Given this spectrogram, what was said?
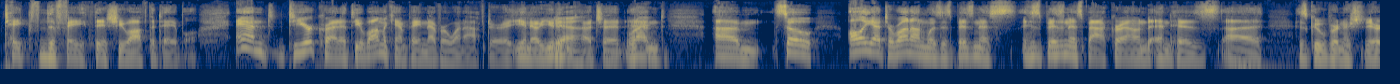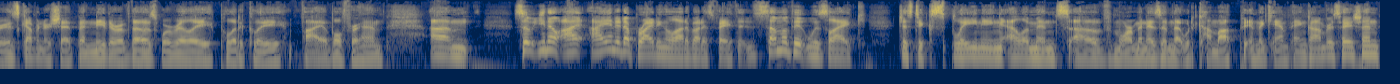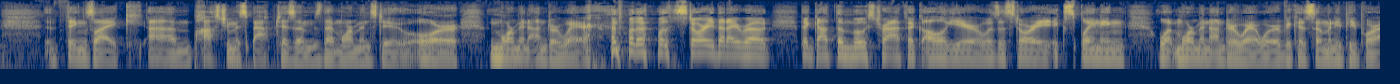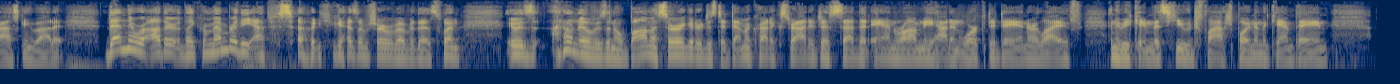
take the faith issue off the table. And to your credit, the Obama campaign never went after it. You know, you didn't Yeah. touch it, Right. and um, so all he had to run on was his business his business background and his uh, his gubernatorship his governorship, and neither of those were really politically viable for him. Um, so you know, I I ended up writing a lot about his faith. Some of it was like just explaining elements of Mormonism that would come up in the campaign conversation, things like um, posthumous baptisms that Mormons do, or Mormon underwear. the story that I wrote that got the most traffic all year was a story explaining what Mormon underwear were because so many people were asking about it. Then there were other like remember the episode you guys I'm sure remember this when it was I don't know if it was an Obama surrogate or just a Democratic strategist said that Ann Romney hadn't worked a day in her life and became this huge flashpoint in the campaign.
